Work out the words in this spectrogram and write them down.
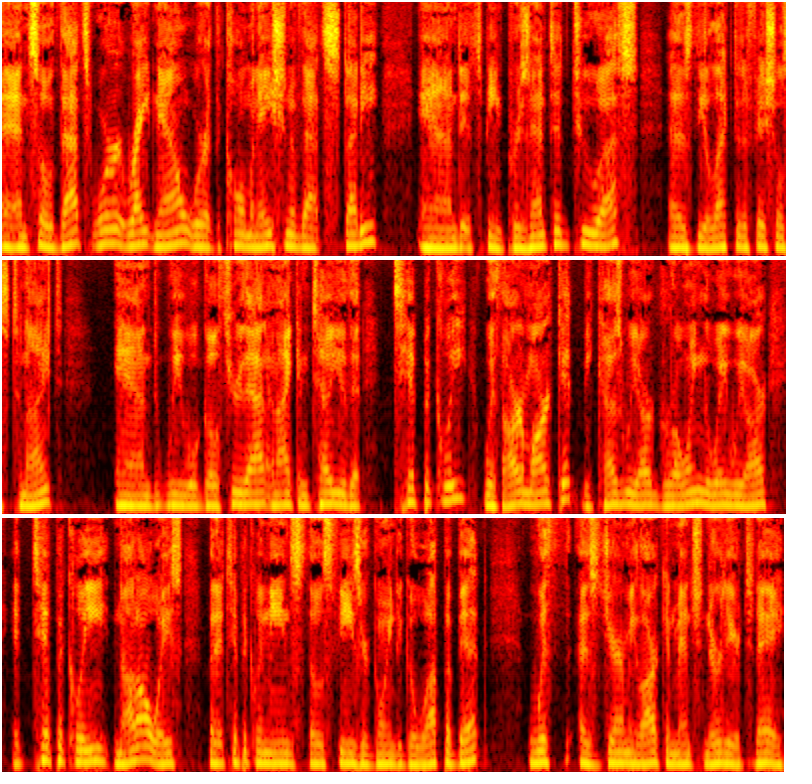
And so that's where right now we're at the culmination of that study, and it's being presented to us as the elected officials tonight and we will go through that. And I can tell you that typically with our market, because we are growing the way we are, it typically, not always, but it typically means those fees are going to go up a bit. With, as Jeremy Larkin mentioned earlier today,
